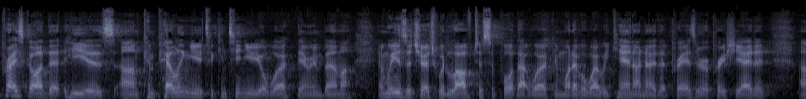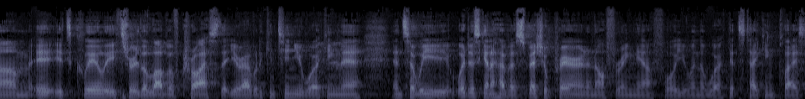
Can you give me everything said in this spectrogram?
praise God that He is um, compelling you to continue your work there in Burma. And we as a church would love to support that work in whatever way we can. I know that prayers are appreciated. Um, it, it's clearly through the love of Christ that you're able to continue working there. And so we, we're just going to have a special prayer and an offering now for you and the work that's taking place.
